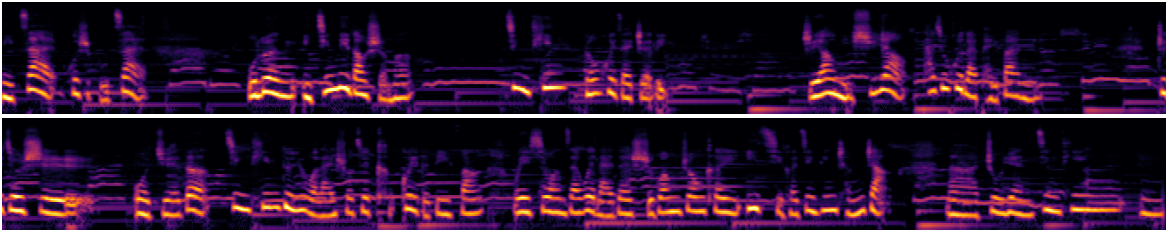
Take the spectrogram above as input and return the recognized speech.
你在或是不在，无论你经历到什么。静听都会在这里，只要你需要，他就会来陪伴你。这就是我觉得静听对于我来说最可贵的地方。我也希望在未来的时光中可以一起和静听成长。那祝愿静听，嗯，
